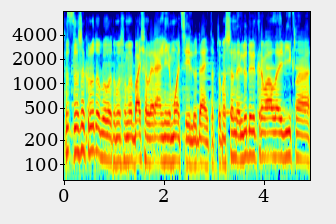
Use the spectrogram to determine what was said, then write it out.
Тут дуже круто було, тому що ми бачили реальні емоції людей. Тобто машини, люди відкривали вікна,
